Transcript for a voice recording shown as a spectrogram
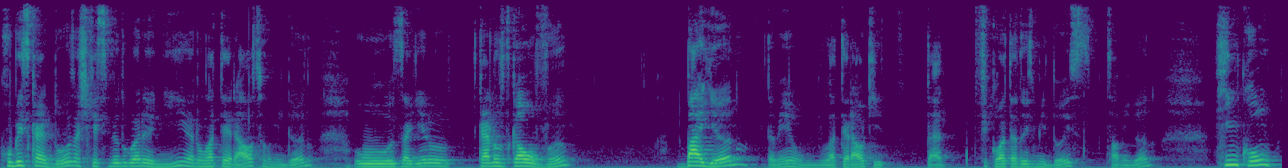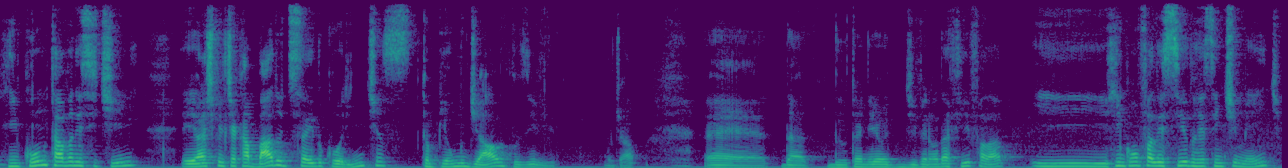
Rubens Cardoso, acho que esse veio do Guarani, era um lateral, se eu não me engano. O zagueiro Carlos Galvão, Baiano, também um lateral que tá, ficou até 2002, se não me engano. Rincon, Rincon estava nesse time. Eu acho que ele tinha acabado de sair do Corinthians, campeão mundial, inclusive. Mundial. É, da, do torneio de verão da FIFA lá. E Rincon falecido recentemente.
